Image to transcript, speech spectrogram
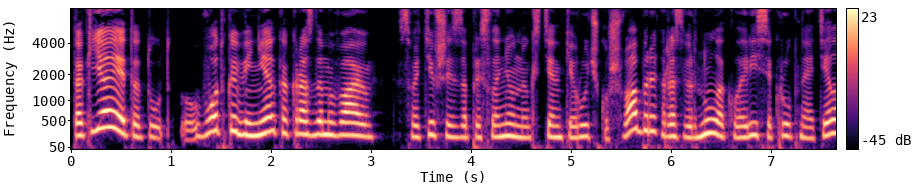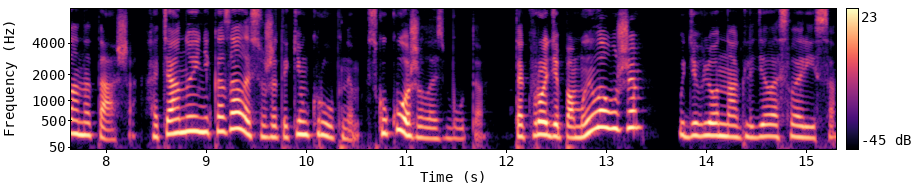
«Так я это тут. Вот кабинет как раз домываю. Схватившись за прислоненную к стенке ручку швабры, развернула к Ларисе крупное тело Наташа. Хотя оно и не казалось уже таким крупным, скукожилось будто. «Так вроде помыла уже?» – удивленно огляделась Лариса.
